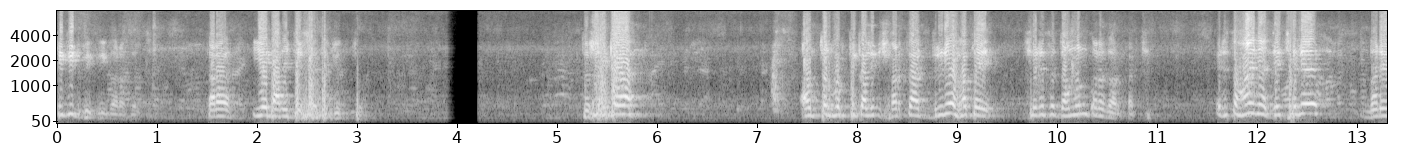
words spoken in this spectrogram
টিকিট বিক্রি করা হয়েছে। তারা ইয়ে বাণিজ্যের সাথে যুক্ত। তো সেটা অন্তর্বর্তীকালীন সরকার দৃঢ় হতে সেটা তো দমন করা দরকার ছিল। এটা তো হয় না, যে ছেলে মানে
